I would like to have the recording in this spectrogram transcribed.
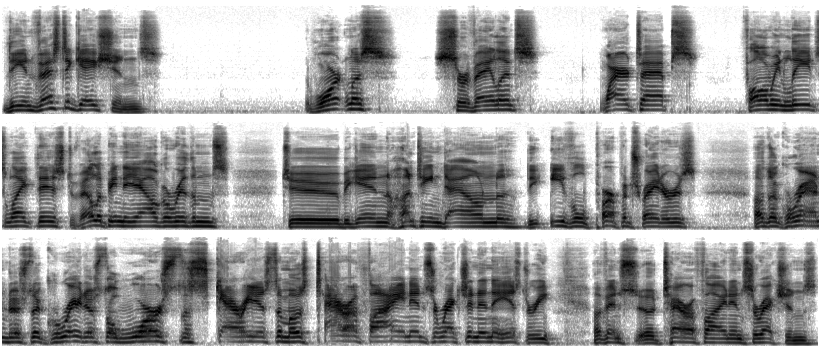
the investigations, warrantless surveillance, wiretaps, following leads like this, developing the algorithms to begin hunting down the evil perpetrators of the grandest, the greatest, the worst, the scariest, the most terrifying insurrection in the history of ins- uh, terrifying insurrections.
